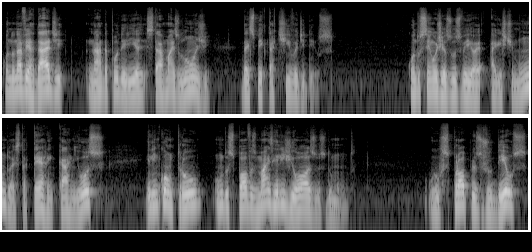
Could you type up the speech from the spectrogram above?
Quando na verdade nada poderia estar mais longe da expectativa de Deus. Quando o Senhor Jesus veio a este mundo, a esta terra, em carne e osso, ele encontrou um dos povos mais religiosos do mundo. Os próprios judeus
